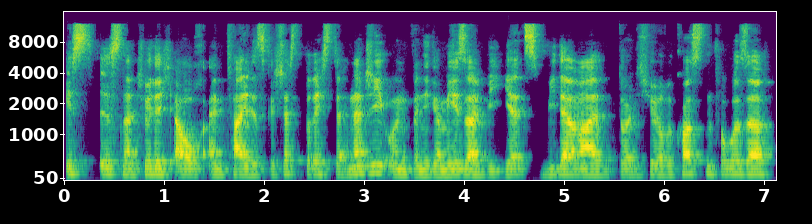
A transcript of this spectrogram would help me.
ist es natürlich auch ein Teil des Geschäftsberichts der Energy. Und wenn die Gamesa wie jetzt wieder mal deutlich höhere Kosten verursacht,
